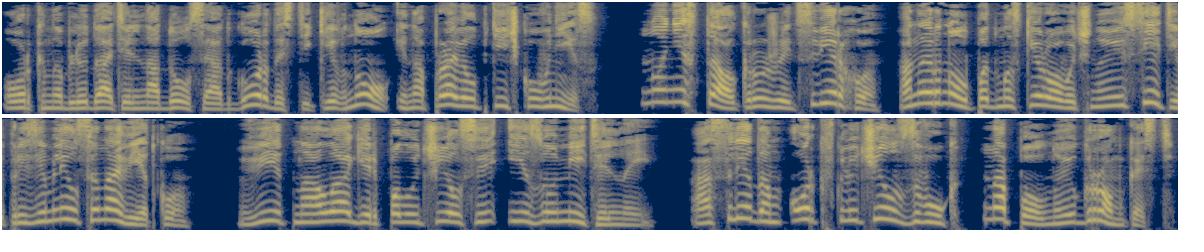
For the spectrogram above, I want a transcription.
Орк-наблюдатель надулся от гордости, кивнул и направил птичку вниз. Но не стал кружить сверху, а нырнул под маскировочную сеть и приземлился на ветку. Вид на лагерь получился изумительный а следом орк включил звук на полную громкость.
